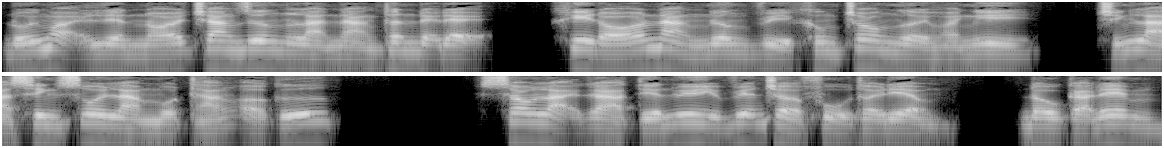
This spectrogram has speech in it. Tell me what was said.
đối ngoại liền nói Trang Dương là nàng thân đệ đệ, khi đó nàng nương vì không cho người hoài nghi, chính là sinh sôi làm một tháng ở cữ. Sau lại gả tiến uy viện trở phủ thời điểm, đầu cả đêm,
